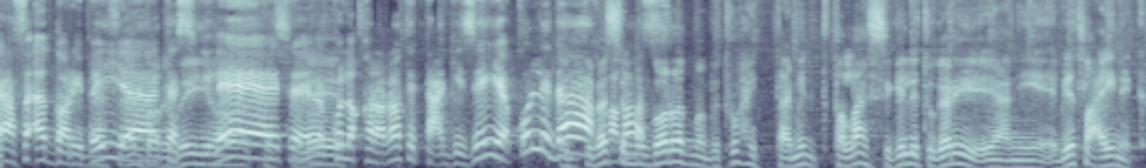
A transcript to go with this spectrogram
إعفاءات ضريبية إعفاءات ضريبية، تسهيلات تسهيلات. كل القرارات التعجيزية كل ده أنت بس خلاص. مجرد ما بتروحي تعملي تطلعي السجل التجاري يعني بيطلع عينك.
